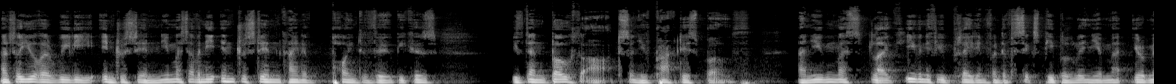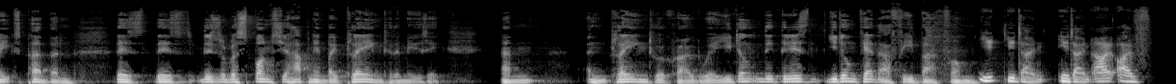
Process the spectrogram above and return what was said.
and so you have a really interesting. You must have an interesting kind of point of view because you've done both arts and you've practiced both, and you must like even if you played in front of six people in your your mate's pub, and there's there's there's a response you're happening by playing to the music. Um, and playing to a crowd where you don't there is you don't get that feedback from You you don't you don't. I, I've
